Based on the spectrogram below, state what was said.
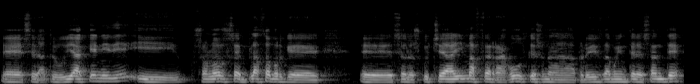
eh, se le atribuía a Kennedy y solo os emplazo porque eh, se lo escuché a Ima Ferraguz, que es una periodista muy interesante,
